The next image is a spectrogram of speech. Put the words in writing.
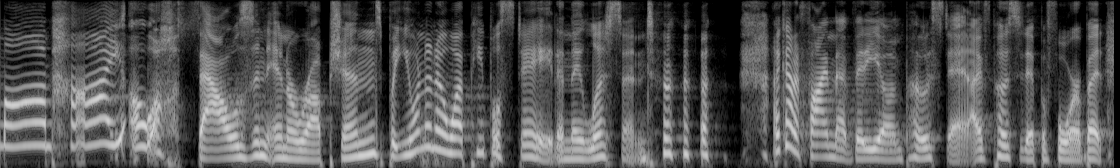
mom. Hi. Oh, a thousand interruptions. But you want to know what? People stayed and they listened. I got to find that video and post it. I've posted it before, but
